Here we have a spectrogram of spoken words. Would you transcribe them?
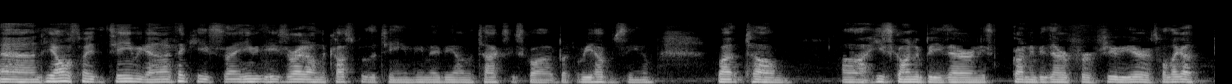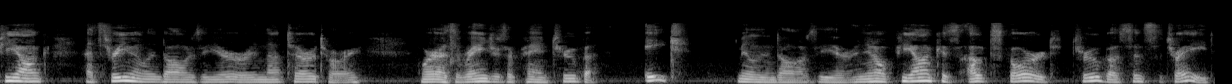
And he almost made the team again. I think he's uh, he, he's right on the cusp of the team. He may be on the taxi squad, but we haven't seen him. But um, uh, he's going to be there, and he's going to be there for a few years. Well, they got Pionk at three million dollars a year, or in that territory, whereas the Rangers are paying Trouba eight million dollars a year. And you know, Pionk has outscored Trouba since the trade.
